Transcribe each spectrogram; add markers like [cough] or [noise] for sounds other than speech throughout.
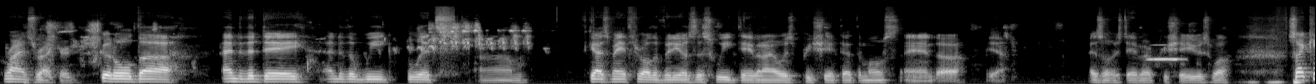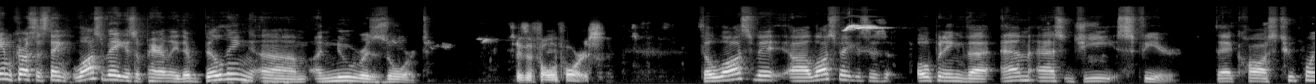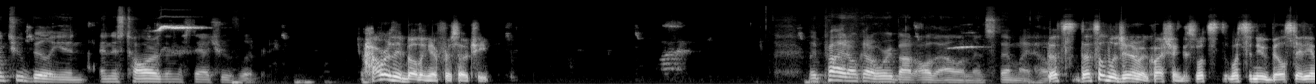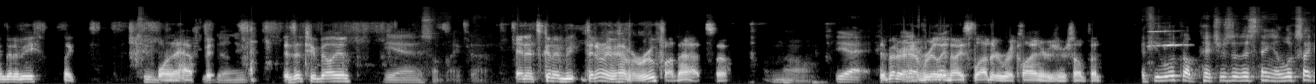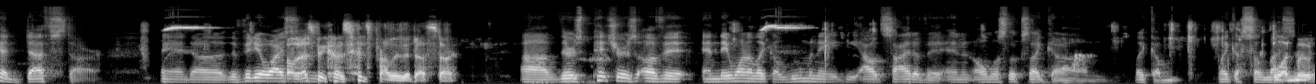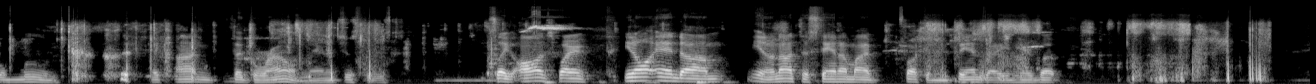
Ryan's record. Good old uh, end of the day, end of the week blitz. Um, if you guys made it through all the videos this week, Dave and I always appreciate that the most. And uh, yeah, as always, Dave, I appreciate you as well. So I came across this thing. Las Vegas, apparently, they're building um, a new resort. Is it full of whores? The Las, Ve- uh, Las Vegas is opening the MSG Sphere that costs 2.2 billion and is taller than the Statue of Liberty. How are they building it for so cheap? They probably don't got to worry about all the elements. That might help. That's that's a legitimate question because what's what's the new Bill Stadium going to be? Like two one and a half two bi- billion. Is it two billion? Yeah, something like that. And it's going to be. They don't even have a roof on that, so No. Yeah. they better And have really look- nice leather recliners or something. If you look up pictures of this thing, it looks like a Death Star. And uh, the video I Oh, that's because [laughs] it's probably the Death Star. Uh, there's pictures of it, and they want to like illuminate the outside of it, and it almost looks like um like a like a celestial moon, like on the ground, man. It just is. It's like awe inspiring, you know. And um, you know, not to stand on my fucking bandwagon here, but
